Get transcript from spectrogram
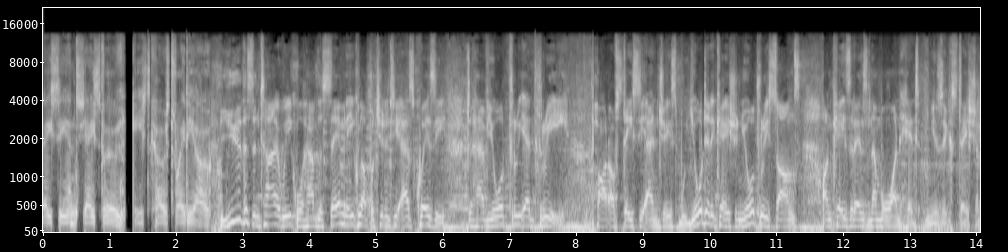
Stacey and J Sbu, East Coast Radio. You this entire week will have the same and equal opportunity as Kwezi to have your three at three part of Stacey and J Sbu. Your dedication, your three songs on KZN's number one hit music station.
